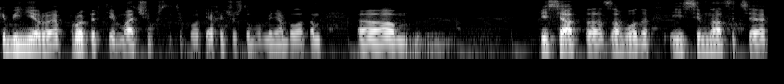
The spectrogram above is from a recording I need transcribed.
комбинируя property matching, что типа вот я хочу, чтобы у меня было там эм, 50 э, заводов и 17 э,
